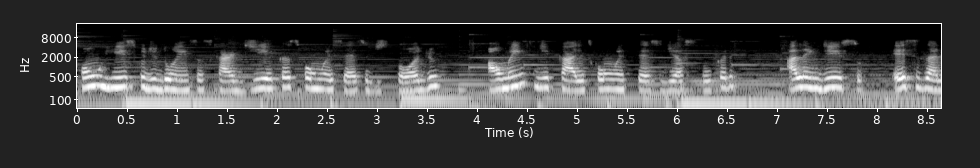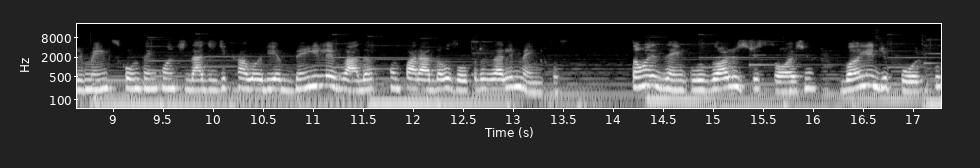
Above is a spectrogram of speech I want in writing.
com o risco de doenças cardíacas com o excesso de sódio, aumento de cáries com o excesso de açúcares. Além disso, esses alimentos contêm quantidade de caloria bem elevada comparada aos outros alimentos. São exemplos óleos de soja, banha de porco,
